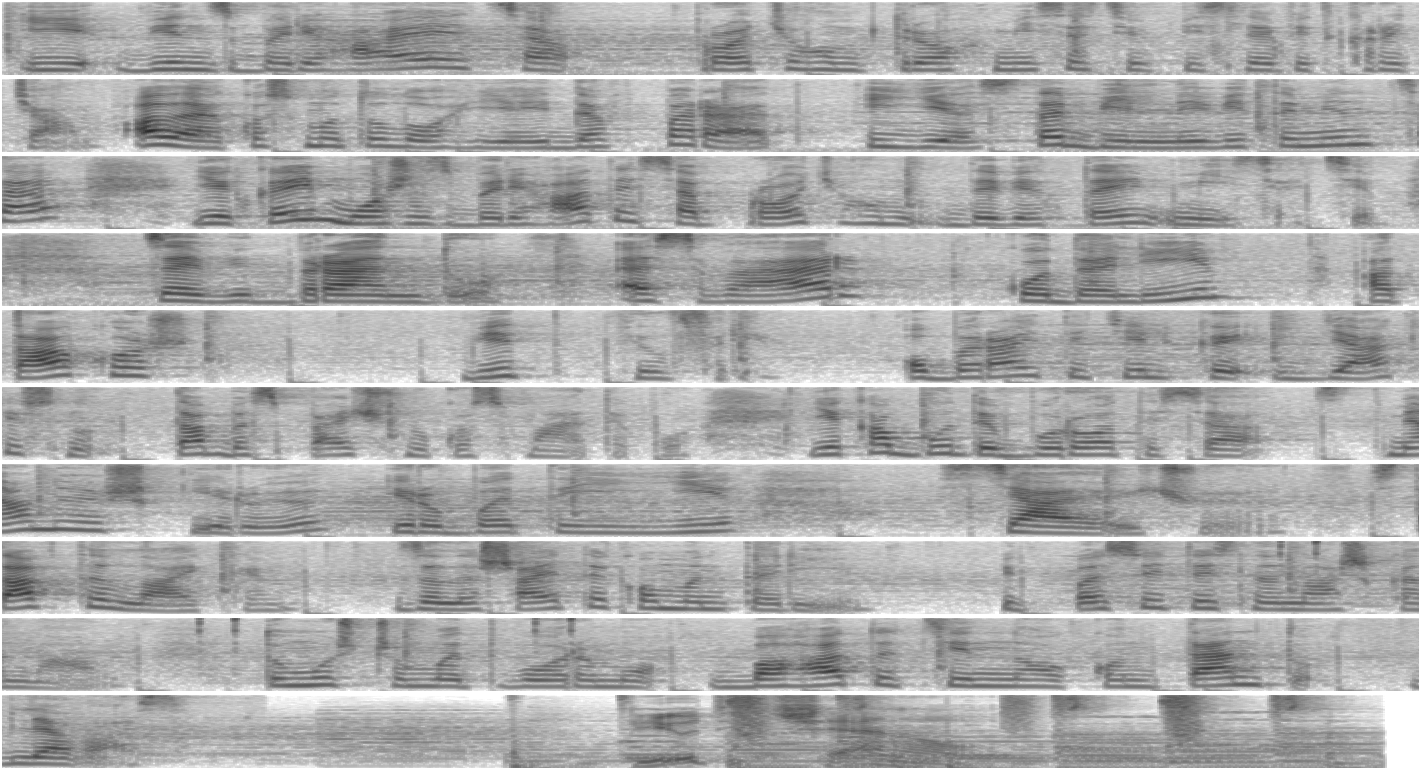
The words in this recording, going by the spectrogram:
і він зберігається протягом трьох місяців після відкриття. Але косметологія йде вперед і є стабільний вітамін С, який може зберігатися протягом 9 місяців. Це від бренду СВР, Кодалі, а також від Feel-Free. Обирайте тільки якісну та безпечну косметику, яка буде боротися з тьмяною шкірою і робити її сяючою. Ставте лайки, залишайте коментарі, підписуйтесь на наш канал, тому що ми творимо багато цінного контенту для вас. Beauty Channel.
